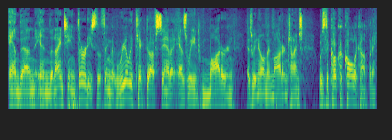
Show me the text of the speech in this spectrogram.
And then in the 1930s, the thing that really kicked off Santa as we modern, as we know him in modern times, was the Coca-Cola Company.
